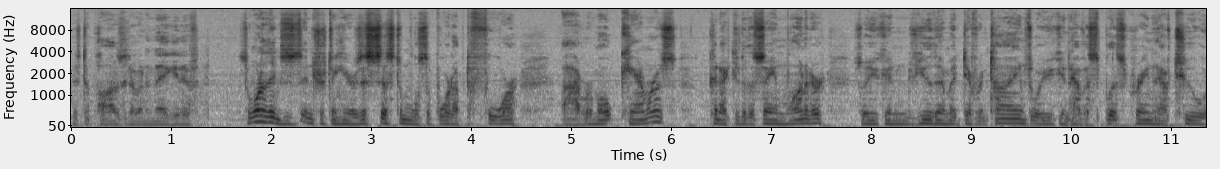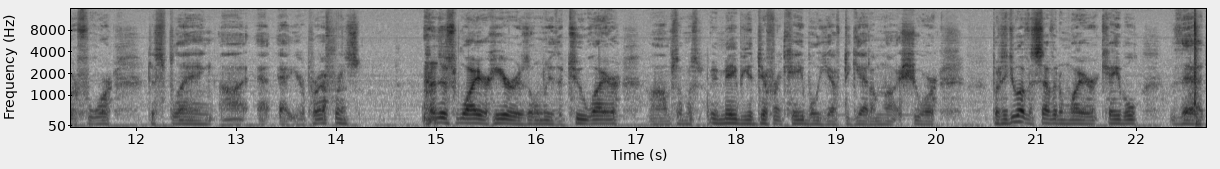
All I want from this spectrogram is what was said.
just a positive and a negative. So one of the things that's interesting here is this system will support up to four uh, remote cameras connected to the same monitor. So you can view them at different times or you can have a split screen have two or four displaying uh, at, at, your preference. This wire here is only the two wire. Um, so it may be a different cable you have to get I'm not sure but I do have a 7-wire cable that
